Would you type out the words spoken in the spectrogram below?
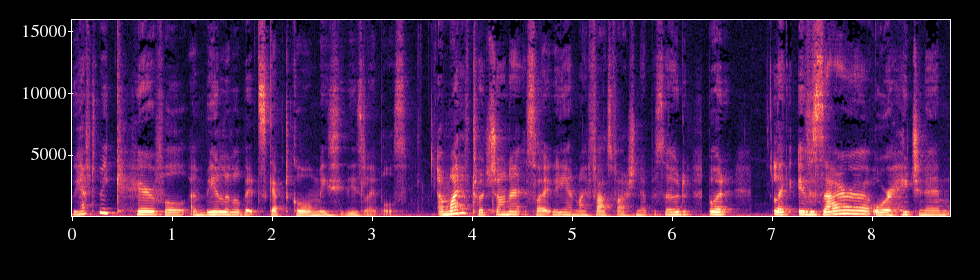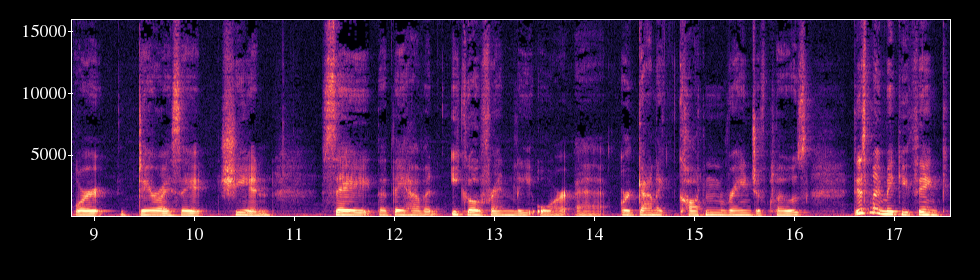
we have to be careful and be a little bit skeptical when we see these labels. I might have touched on it slightly in my fast fashion episode, but like if Zara or H&M or dare I say it, Shein say that they have an eco-friendly or uh, organic cotton range of clothes, this might make you think,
